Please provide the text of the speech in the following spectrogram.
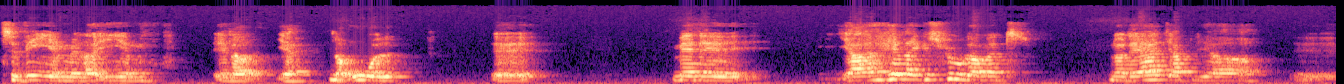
til VM eller EM eller, ja, eller OL. Øh, men øh, jeg er heller ikke i tvivl om, at når det er, at jeg bliver øh,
